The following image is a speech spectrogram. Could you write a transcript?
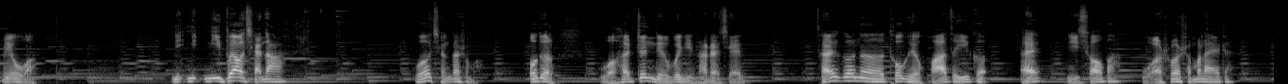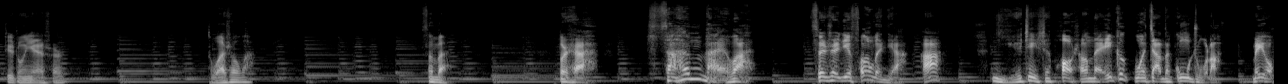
没有啊。你你你不要钱的？我要钱干什么？哦，对了，我还真得为你拿点钱。才哥呢，投给华子一个，哎，你瞧吧，我说什么来着？这种眼神。多少万？三百，不是三百万？孙志，你疯了你啊！啊，你这是泡上哪个国家的公主了？没有？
